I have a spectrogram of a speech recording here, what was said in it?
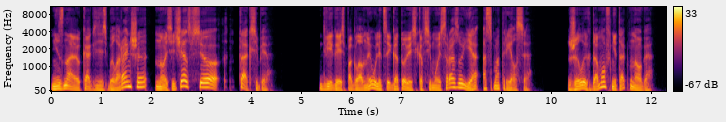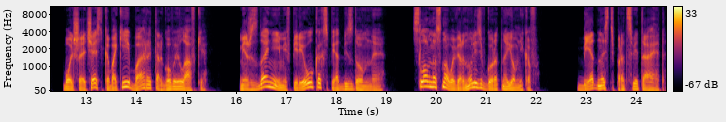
Не знаю, как здесь было раньше, но сейчас все так себе. Двигаясь по главной улице и готовясь ко всему и сразу, я осмотрелся. Жилых домов не так много. Большая часть — кабаки, бары, торговые лавки. Меж зданиями в переулках спят бездомные. Словно снова вернулись в город наемников. Бедность процветает.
